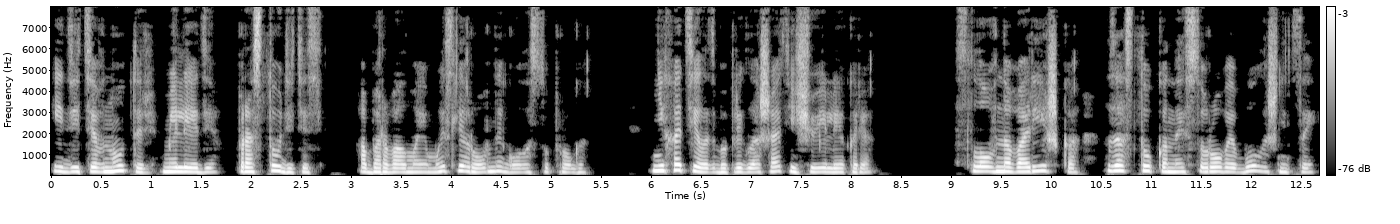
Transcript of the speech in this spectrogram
«Идите внутрь, миледи, простудитесь», — оборвал мои мысли ровный голос супруга. Не хотелось бы приглашать еще и лекаря. Словно воришка, застуканный суровой булочницей,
